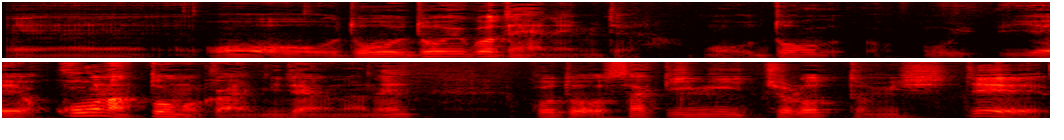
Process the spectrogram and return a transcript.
えー、おおどうどういうことやねんみたいな。おどういやいやこうなっとんのかいみたいなね。ことを先にちょろっと見して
